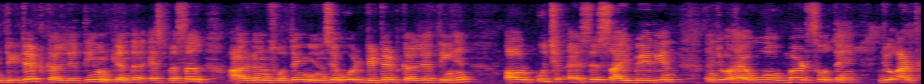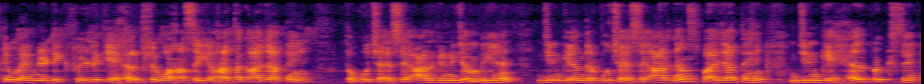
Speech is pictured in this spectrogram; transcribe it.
डिटेक्ट कर लेती हैं। उनके अंदर स्पेशल आर्गन्स होते हैं जिनसे वो डिटेक्ट कर लेती हैं। और कुछ ऐसे साइबेरियन जो है, वो बर्ड्स होते हैं जो अर्थ के मैग्नेटिक फ़ील्ड के हेल्प से वहाँ से यहाँ तक आ जाते हैं। तो कुछ ऐसे ऑर्गेनिज्म भी हैं जिनके अंदर कुछ ऐसे आर्गन्स पाए जाते हैं जिनके हेल्प से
